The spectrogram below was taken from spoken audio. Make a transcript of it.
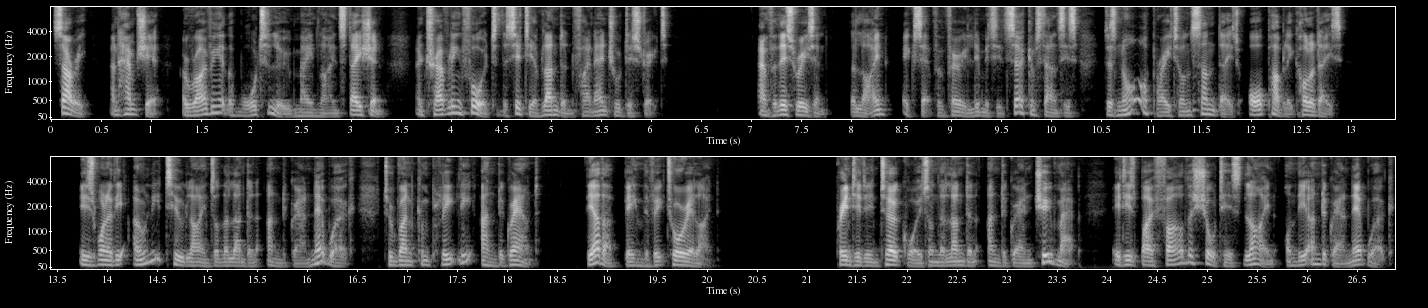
Surrey, and Hampshire arriving at the Waterloo Main Line station and travelling forward to the City of London financial district. And for this reason, the line, except for very limited circumstances, does not operate on Sundays or public holidays, it is one of the only two lines on the London Underground network to run completely underground, the other being the Victoria Line. Printed in turquoise on the London Underground tube map, it is by far the shortest line on the Underground network,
